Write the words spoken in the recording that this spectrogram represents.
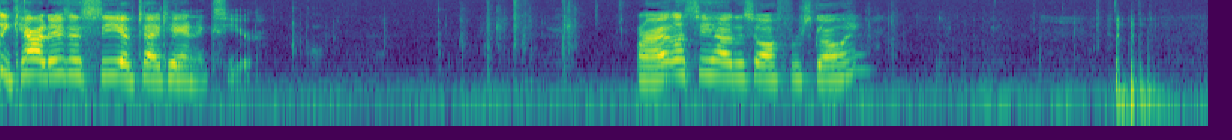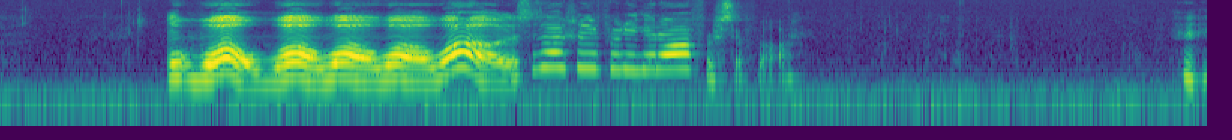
Holy cow, there's a sea of Titanics here. Alright, let's see how this offer's going. Whoa, whoa, whoa, whoa, whoa. This is actually a pretty good offer so far. Hmm.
